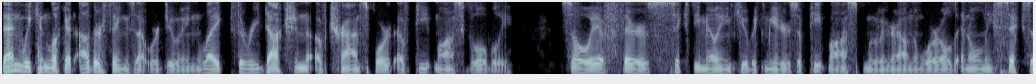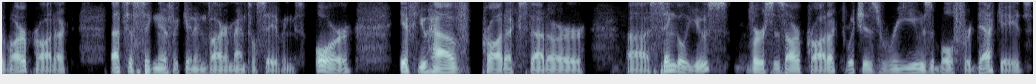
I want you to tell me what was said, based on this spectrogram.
Then we can look at other things that we're doing, like the reduction of transport of peat moss globally. So if there's 60 million cubic meters of peat moss moving around the world and only six of our product, that's a significant environmental savings. Or if you have products that are uh, single use versus our product, which is reusable for decades,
